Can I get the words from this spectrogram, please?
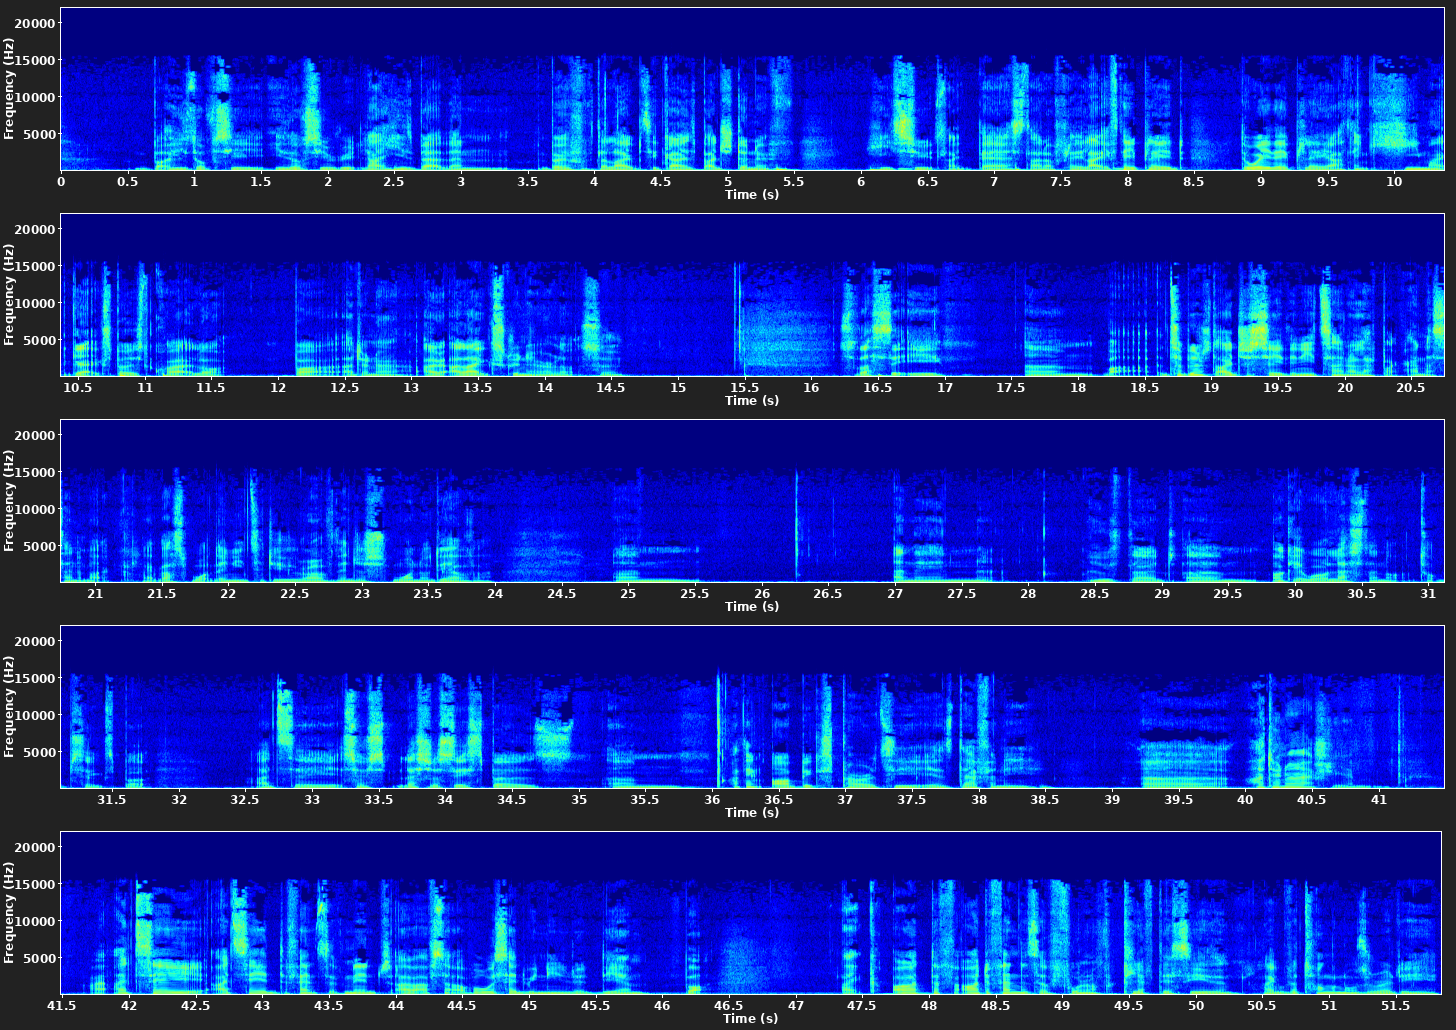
but he's obviously he's obviously re- like he's better than both of the Leipzig guys. But I just don't know if he suits like their style of play. Like if they played the way they play, I think he might get exposed quite a lot. But I don't know. I I like Skriniar a lot, so so that's City. Um, but to be honest, I just say they need to sign a left back and a centre back. Like that's what they need to do rather than just one or the other. Um, and then who's third? Um, okay, well Leicester not top six, but I'd say so. Let's just say Spurs. Um, I think our biggest priority is definitely. Uh, I don't know actually. Um, I, I'd say I'd say defensive mid. I, I've I've always said we needed DM, but like our def- our defenders have fallen off a cliff this season. Like Vertonghen was already,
